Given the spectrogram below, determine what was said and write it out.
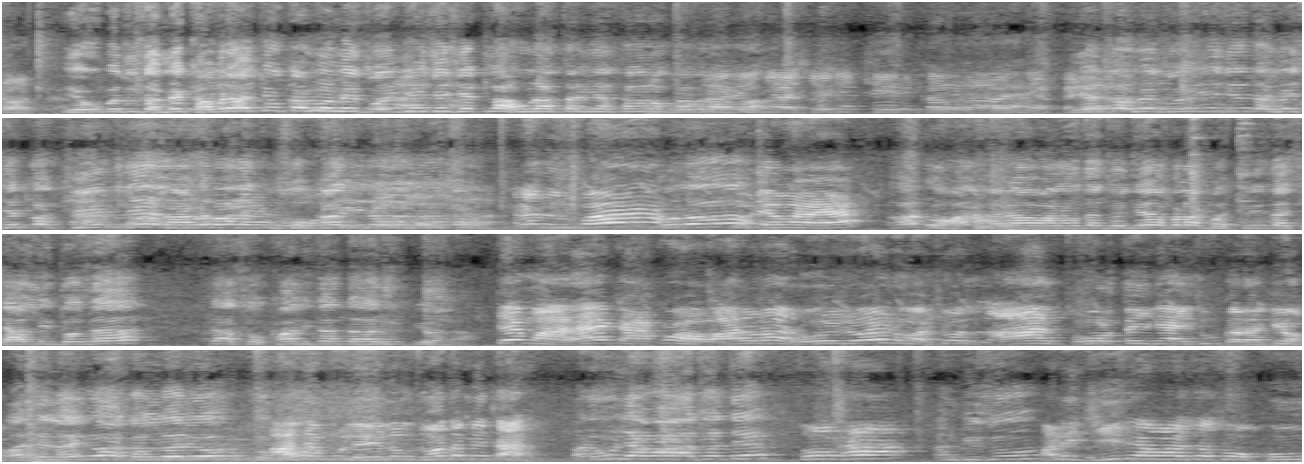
તો. એવું બધું તમે ખવડાવજો કે અમે જોઈએ છે જેટલા હુરા તળિયા મારી ખવડાવવા. એ તો અમે જોઈએ છે તમે જેટલા ખીર ને લાડવા ને ચોખાજીના લાડવા કરો. અરે દુર્બા બોલો. શું લેવા આયા? આ ડોહાન હરાવવાનો છે જોજે આપણા ભત્રીજા ચાલ લીધો છે. ત્યાં ચોખા લીધા દસ રૂપિયાના. તે મારા કાકો હવારોના રોજ રોય નો હશો લાલ થોડ થઈને આવી શું કરે ગયો આજે લઈ લો આ ગલ્લો રહ્યો. આજે હું લઈ લઉં જો તમે તાર. અને હું લેવા આવ્યો છો? તે ચોખા અને બીજું? અને જી લેવા છો ચોખું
